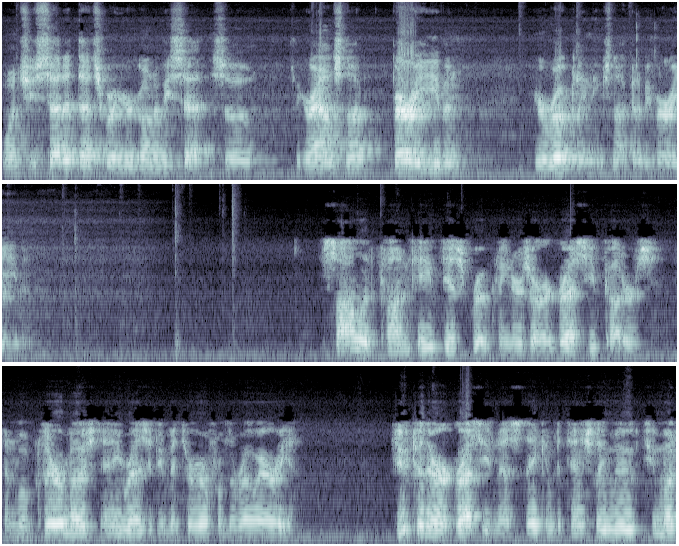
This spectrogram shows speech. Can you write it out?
Once you set it, that's where you're going to be set. So the ground's not very even, your row cleaning's not going to be very even. Solid concave disc row cleaners are aggressive cutters and will clear most any residue material from the row area. Due to their aggressiveness, they can potentially move too much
